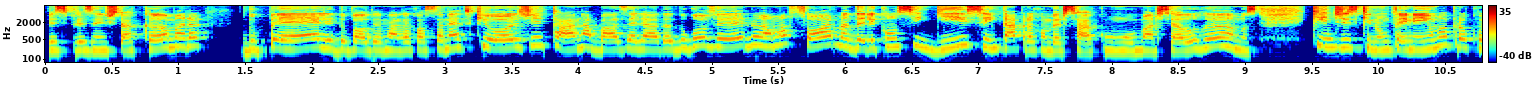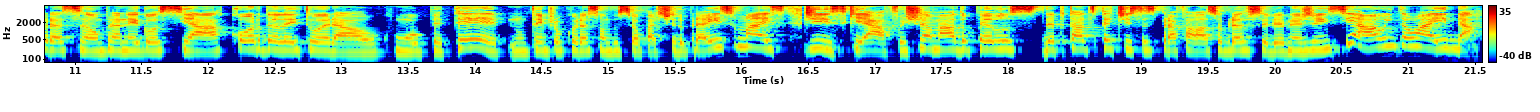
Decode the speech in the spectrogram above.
vice-presidente da Câmara, do PL do Valdemar da Costa Neto, que hoje está na base aliada do governo, é uma forma dele conseguir sentar para conversar com o Marcelo Ramos, que diz que não tem nenhuma procuração para negociar acordo eleitoral com o PT, não tem procuração do seu partido para isso, mas diz que ah, fui chamado pelos deputados petistas para falar sobre auxílio emergencial, então aí dá.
